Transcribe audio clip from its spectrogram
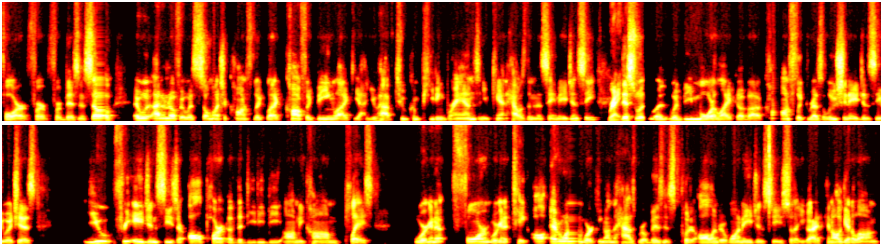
for for for business. So w- I don't know if it was so much a conflict, like conflict being like, yeah, you have two competing brands and you can't house them in the same agency. Right. This would, would, would be more like of a conflict resolution agency, which is you three agencies are all part of the DDB Omnicom place. We're going to form, we're going to take all everyone working on the Hasbro business, put it all under one agency so that you guys can all get along,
